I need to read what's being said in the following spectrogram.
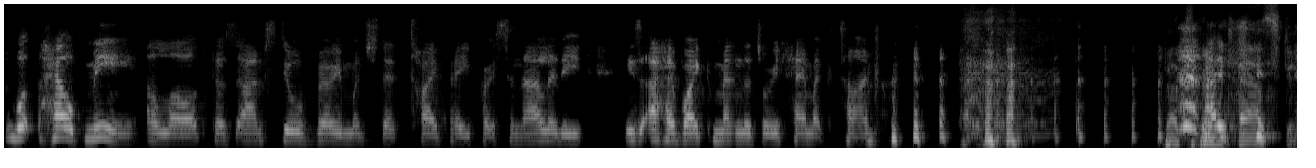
what helped me a lot because I'm still very much that type A personality is I have like mandatory hammock time. That's fantastic.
